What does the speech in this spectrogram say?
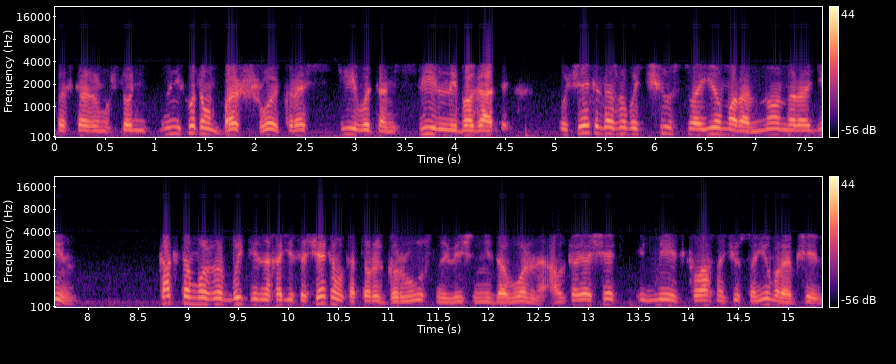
так скажем, что, ну, не какой-то он большой, красивый, там, сильный, богатый. У человека должно быть чувство юмора номер один. Как-то можно быть и находиться с человеком, который грустный, вечно недовольный. А вот когда человек имеет классное чувство юмора, вообще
